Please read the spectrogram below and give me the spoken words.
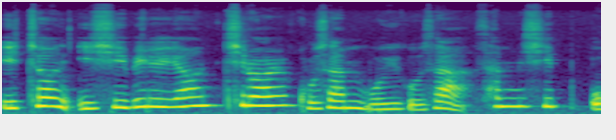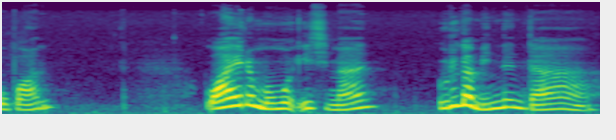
2021년 7월 고3 모의고사 35번 Y는 뭐뭐이지만 우리가 믿는다.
